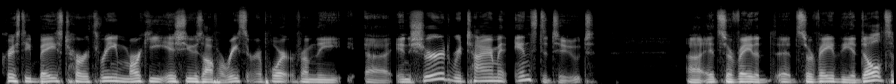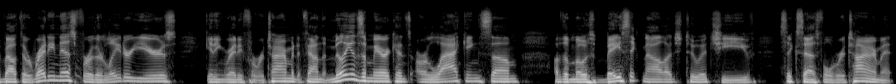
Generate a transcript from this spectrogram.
Christy based her three murky issues off a recent report from the uh, Insured Retirement Institute uh, it surveyed it surveyed the adults about their readiness for their later years, getting ready for retirement. It found that millions of Americans are lacking some of the most basic knowledge to achieve successful retirement,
